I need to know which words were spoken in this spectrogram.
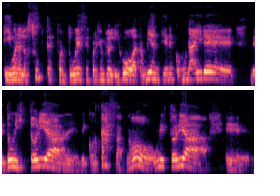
y bueno, los subtes portugueses, por ejemplo en Lisboa, también tienen como un aire de toda una historia de, de Cortázar, ¿no? Una historia eh,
